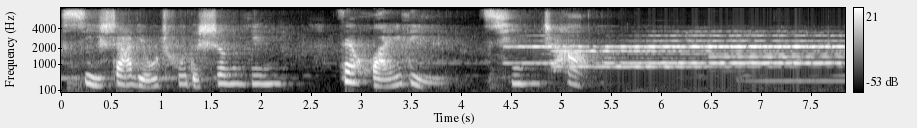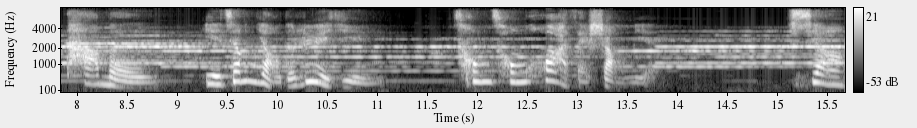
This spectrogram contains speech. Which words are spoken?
细沙流出的声音，在怀里轻唱。它们也将鸟的掠影匆匆画在上面，像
